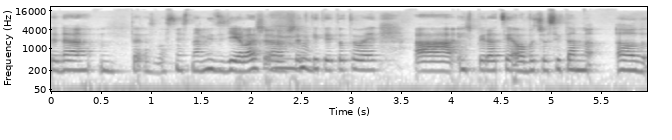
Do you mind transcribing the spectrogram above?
teda hm, teraz vlastne s nami zdieľaš uh, všetky tieto tvoje uh, inšpirácie, alebo čo si tam uh,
